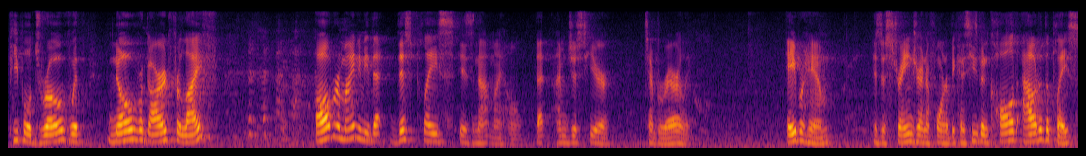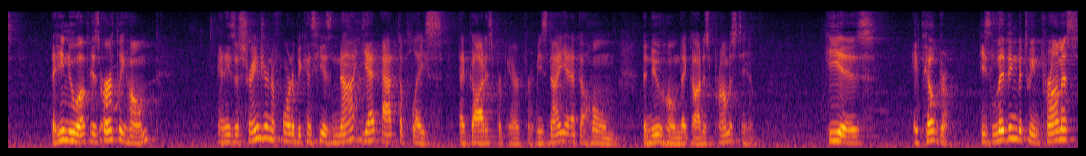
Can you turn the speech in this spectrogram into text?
people drove with no regard for life, all reminded me that this place is not my home, that I'm just here temporarily. Abraham is a stranger and a foreigner because he's been called out of the place that he knew of, his earthly home, and he's a stranger and a foreigner because he is not yet at the place that God has prepared for him. He's not yet at the home, the new home that God has promised to him. He is a pilgrim. He's living between promise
